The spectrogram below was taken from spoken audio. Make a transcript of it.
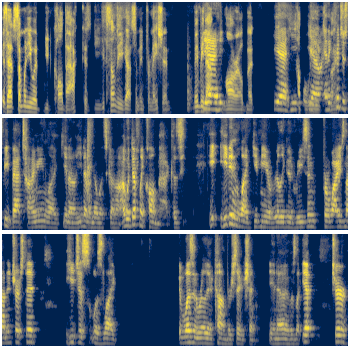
is that someone you would you'd call back? Because it sounds like you got some information. Maybe yeah, not he, tomorrow but yeah he yeah weeks, and but... it could just be bad timing like you know you never know what's going on i would definitely call him back because he, he didn't like give me a really good reason for why he's not interested. He just was like it wasn't really a conversation you know it was like yep sure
